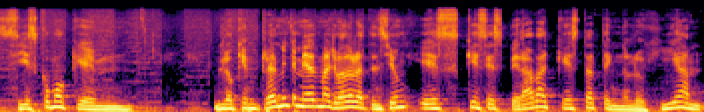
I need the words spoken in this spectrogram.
Sí, es como que mm, lo que realmente me ha llamado la atención es que se esperaba que esta tecnología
